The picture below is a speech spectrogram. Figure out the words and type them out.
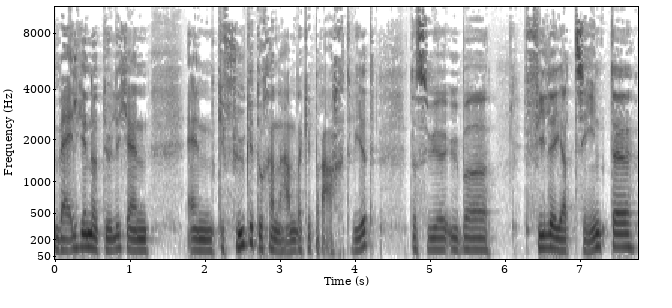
Weil hier natürlich ein, ein Gefüge durcheinander gebracht wird, dass wir über viele Jahrzehnte,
